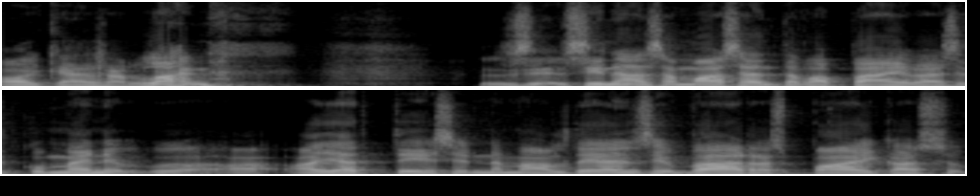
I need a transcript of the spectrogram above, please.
oikein sellainen sinänsä masentava päivä. Sitten kun meni, ajettiin sinne, me oltiin ensin väärässä paikassa,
